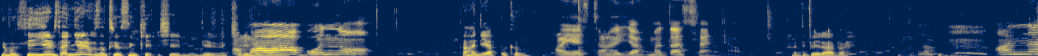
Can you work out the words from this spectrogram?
Ya bak seni yerim. Sen niye öyle uzatıyorsun ki şeylerini, Ama kelimelerini? bunu. Tamam hadi yap bakalım. Hayır sen yapmadan sen yap. Hadi beraber. Anne.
